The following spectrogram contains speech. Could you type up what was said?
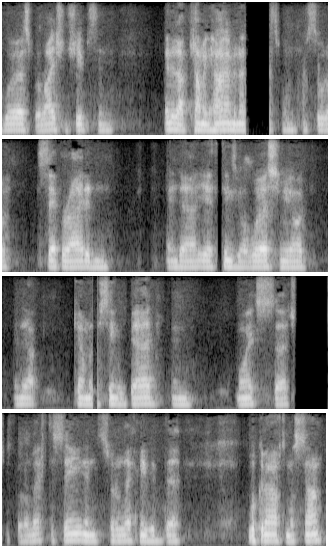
worse, relationships, and ended up coming home, and that's when I sort of separated, and and uh, yeah, things got worse for me. I ended up becoming a single dad, and my ex uh, sort of left the scene and sort of left me with the looking after my son.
